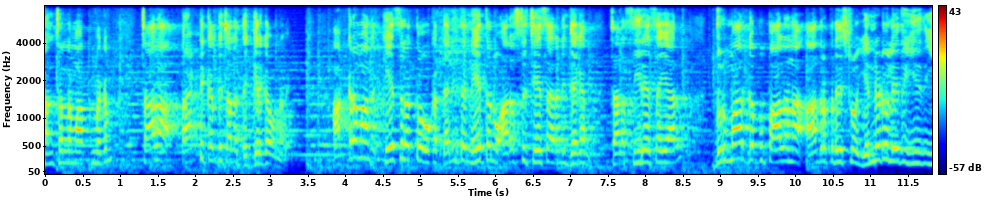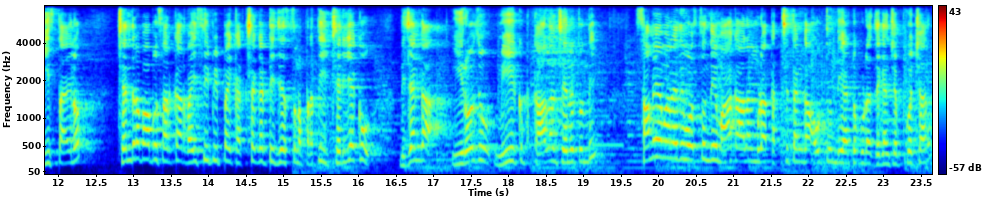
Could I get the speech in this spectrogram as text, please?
సంచలనాత్మకం చాలా ప్రాక్టికల్కి చాలా దగ్గరగా ఉన్నవి. అక్రమ కేసులతో ఒక దళిత నేతను అరెస్టు చేశారని జగన్ చాలా సీరియస్ అయ్యారు. దుర్మార్గపు పాలన ఆంధ్రప్రదేశ్లో ఎన్నడూ లేదు ఈ ఈ స్థాయిలో. చంద్రబాబు సర్కార్ వైసీపీపై కక్షగట్టి చేస్తున్న ప్రతి చర్యకు నిజంగా ఈరోజు మీకు కాలం చెల్లుతుంది. సమయం అనేది వస్తుంది మా కాలం కూడా ఖచ్చితంగా అవుతుంది అంటూ కూడా జగన్ చెప్పుకొచ్చారు.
